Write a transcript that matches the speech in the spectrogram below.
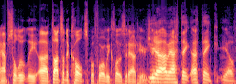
Absolutely. Uh, thoughts on the Colts before we close it out here, Jim? Yeah, I mean, I think I think you know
